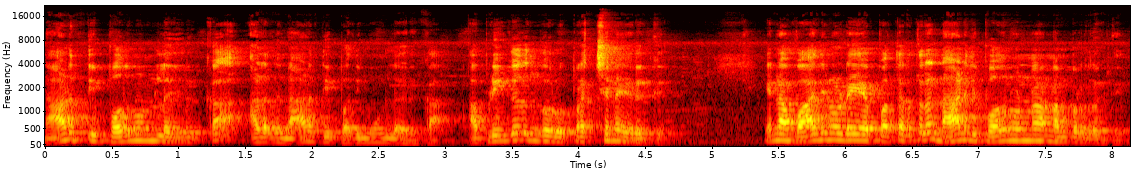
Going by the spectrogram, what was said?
நானூற்றி பதினொன்றில் இருக்கா அல்லது நானூற்றி பதிமூணில் இருக்கா? அப்படிங்கிறது இங்கே ஒரு பிரச்சனை இருக்குது ஏன்னா வாதினுடைய பத்திரத்தில் நானூற்றி பதினொன்றாம் நம்பர் இருக்குது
